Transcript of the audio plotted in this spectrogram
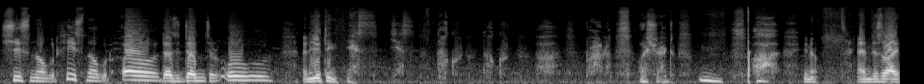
she's not good, he's not good. Oh, there's danger. Oh, and you think, yes, yes, not good, not good. Oh, problem. What should I do? Mm, ah, you know, and this is why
